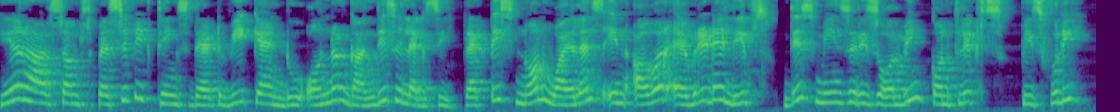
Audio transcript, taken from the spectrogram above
Here are some specific things that we can do honor Gandhi's legacy. Practice non-violence in our everyday lives. This means resolving conflicts peacefully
